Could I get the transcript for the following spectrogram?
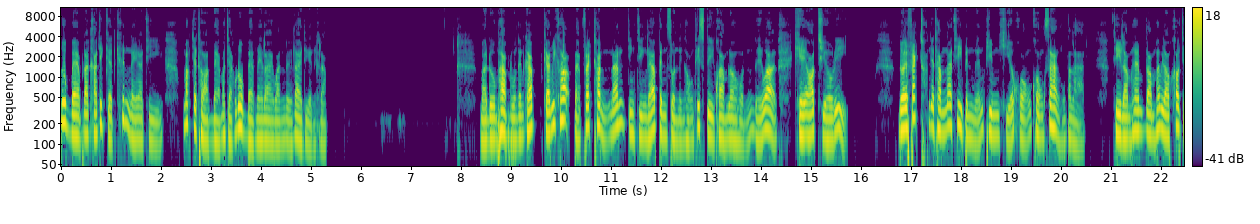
รูปแบบราคาที่เกิดขึ้นในนาที มักจะถอดแบบมาจากรูปแบบในรายวันหรือรายเดือนครับ มาดูภาพรวมกันครับ การวิเคราะห์แบบ fractal นั้นจริง ๆ แล้วเป็นส่วนหนึ่งของทฤษฎีความโลหน หรือว่า chaos theory โดย fractal จะทำหน้าที่เป็นเหมือนพิมพ์เขียวของโครงสร้างของตลาด ที่ทำให้ทำให้เราเข้าใจ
